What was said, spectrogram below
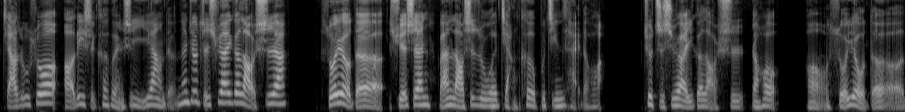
假如说啊，历史课本是一样的，那就只需要一个老师啊。所有的学生，反正老师如果讲课不精彩的话，就只需要一个老师，然后哦，所有的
